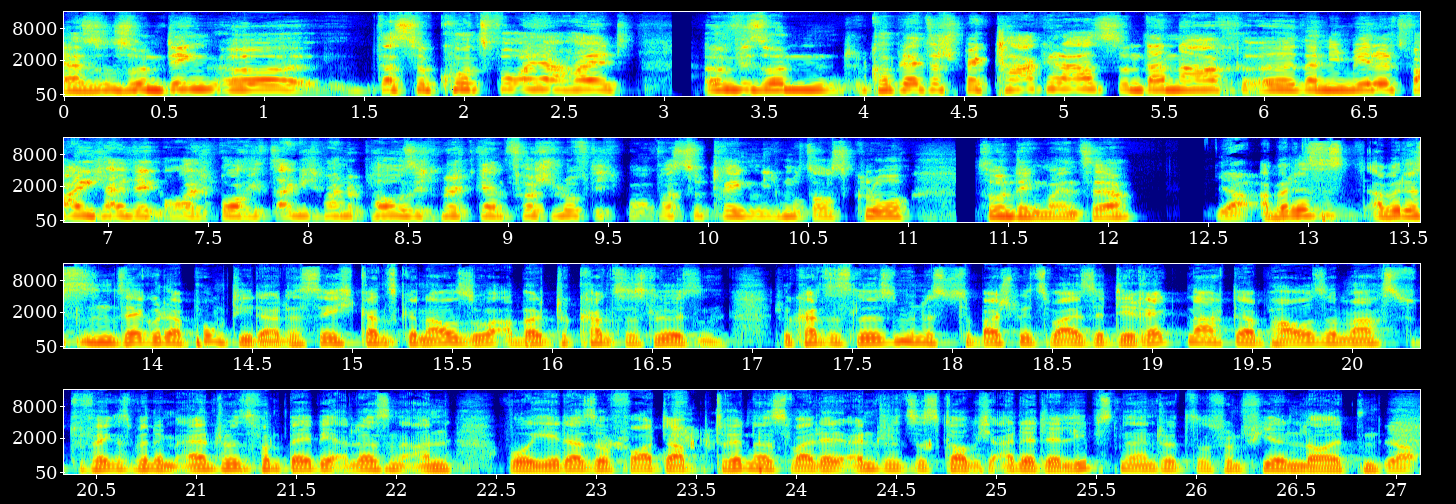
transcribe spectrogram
Ja, so, so ein Ding, äh, dass du kurz vorher halt irgendwie so ein komplettes Spektakel hast und danach äh, dann die Mädels vor eigentlich alle denken, oh, ich brauche jetzt eigentlich mal eine Pause, ich möchte gerne frische Luft, ich brauche was zu trinken, ich muss aufs Klo. So ein Ding meinst du, ja? Ja. Aber das ist, aber das ist ein sehr guter Punkt, Dieter. Das sehe ich ganz genauso, aber du kannst es lösen. Du kannst es lösen, wenn du es zum beispielsweise direkt nach der Pause machst. Du fängst mit dem Entrance von Baby Allison an, wo jeder sofort da drin ist, weil der Entrance ist, glaube ich, einer der liebsten Entrances von vielen Leuten. Ja.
